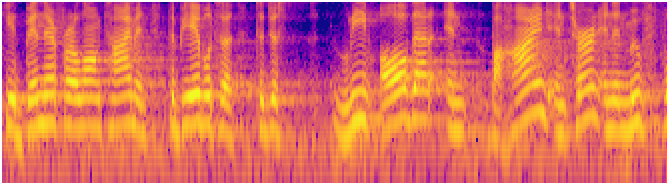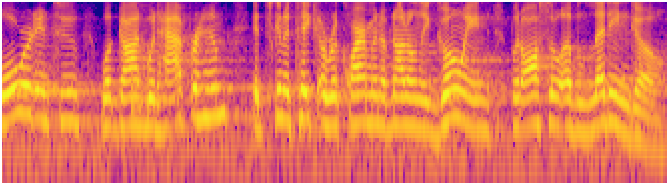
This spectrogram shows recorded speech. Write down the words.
he had been there for a long time, and to be able to to just leave all that and behind and turn and then move forward into what God would have for him, it's going to take a requirement of not only going, but also of letting go.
